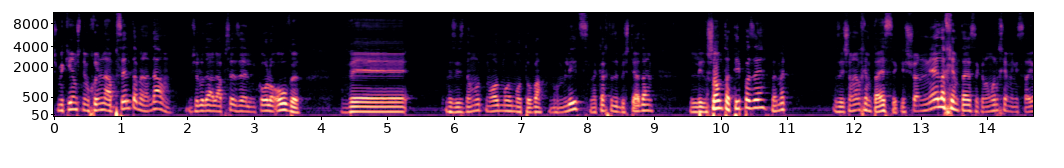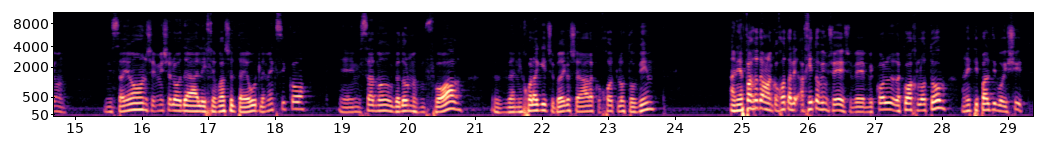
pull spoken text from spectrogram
יש מקרים שאתם יכולים לאפסל את הבן אדם, מי שלא יודע לאפסל זה למכור לו אובר. ו... וזו הזדמנות מאוד מאוד מאוד טובה. ממליץ לקחת את זה בשתי ידיים, לרשום את הטיפ הזה, באמת, זה ישנה לכם את העסק, ישנה לכם את העסק, אני אומר לכם מניסיון. ניסיון שמי שלא יודע, היה לי חברה של תיירות למקסיקו, אה, משרד מאוד גדול ומפואר, ואני יכול להגיד שברגע שהיה לקוחות לא טובים, אני הפכתי אותם ללקוחות הכי טובים שיש, ובכל לקוח לא טוב, אני טיפלתי בו אישית.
